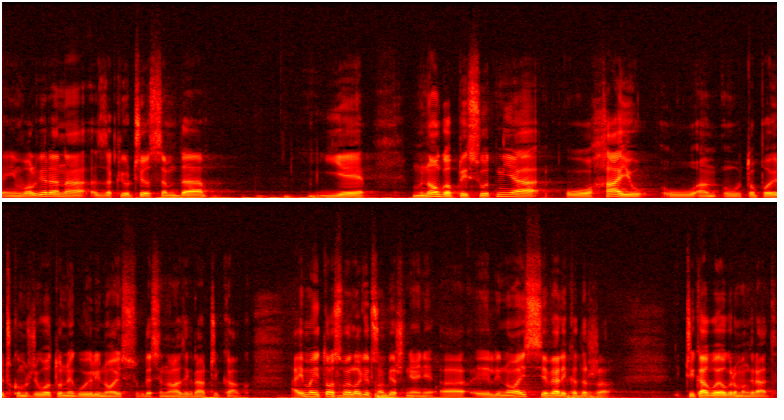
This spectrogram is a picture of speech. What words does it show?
involvirana, zaključio sam da je mnogo prisutnija u Ohaju, u, u to političkom životu, nego u Illinoisu, gde se nalazi grad Chicago. A ima i to svoje logično objašnjenje. Illinois je velika država. Chicago je ogroman grad.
